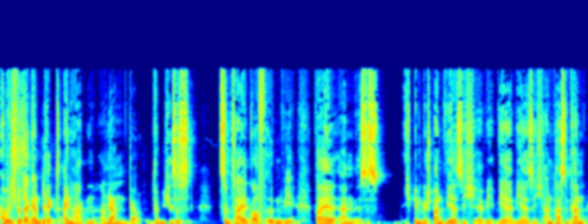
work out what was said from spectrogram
Aber ich würde da gerne direkt einhaken. Ähm, ja, gerne. Für mich ist es zum Teil Goff irgendwie, weil ähm, es ist ich bin gespannt, wie er sich, äh, wie, wie, er, wie er sich anpassen kann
